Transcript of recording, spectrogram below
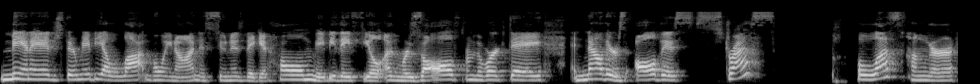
manage. There may be a lot going on as soon as they get home. Maybe they feel unresolved from the workday. And now there's all this stress plus hunger.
